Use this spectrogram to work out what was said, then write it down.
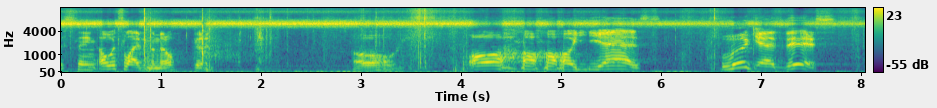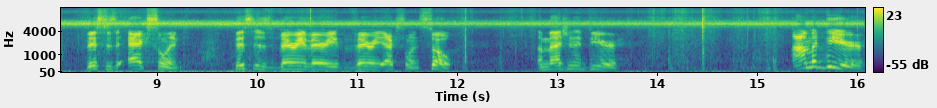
This thing, oh, it's live in the middle. Good. Oh, oh, yes. Look at this. This is excellent. This is very, very, very excellent. So, imagine a deer. I'm a deer.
